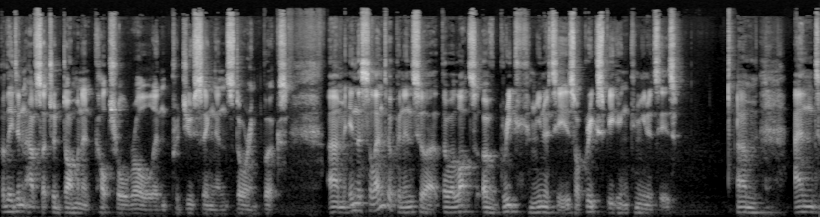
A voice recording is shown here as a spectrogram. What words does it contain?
but they didn't have such a dominant cultural role in producing and storing books. Um, in the Salento Peninsula, there were lots of Greek communities or Greek speaking communities. Um, and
